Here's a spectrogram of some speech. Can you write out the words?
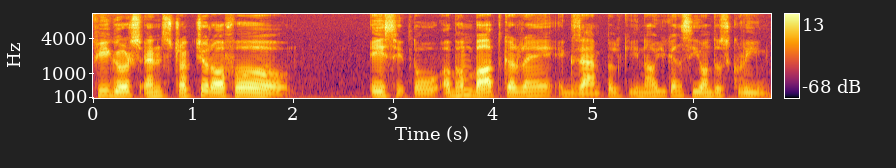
figures and structure of essay. तो अब हम बात कर रहे हैं एग्ज़ाम्पल की। Now you can see on the screen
